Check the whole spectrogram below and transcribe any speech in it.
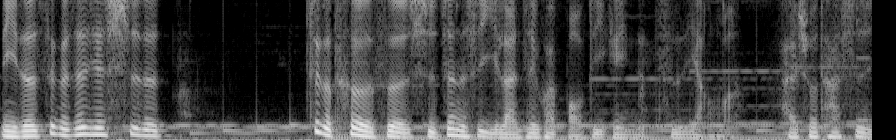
你的这个这些诗的这个特色是真的是宜兰这块宝地给你的滋养吗？还是说它是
